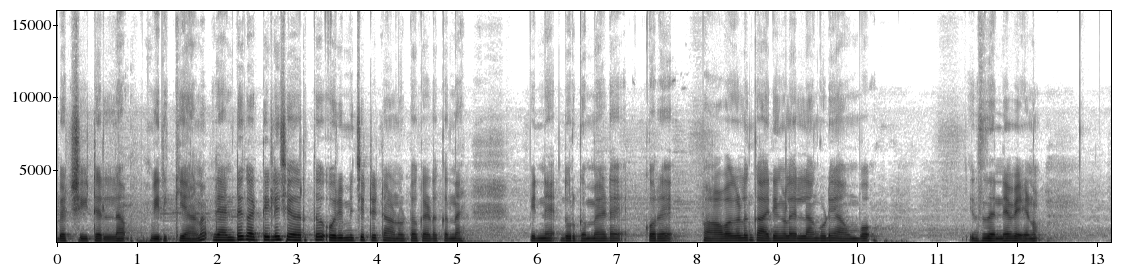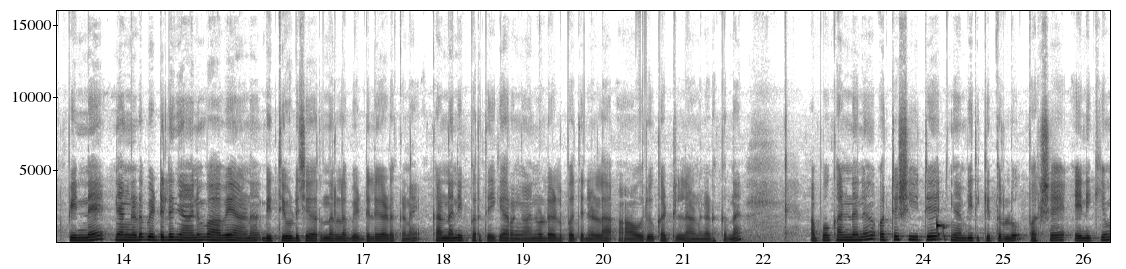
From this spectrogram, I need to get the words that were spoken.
ബെഡ്ഷീറ്റെല്ലാം വിരിക്കുകയാണ്. രണ്ട് കട്ടിൽ ചേർത്ത് ഒരുമിച്ചിട്ടിട്ടാണ് കേട്ടോ കിടക്കുന്നത് പിന്നെ ദുർഗമ്മയുടെ കുറേ പാവകളും കാര്യങ്ങളും എല്ലാം കൂടി ആകുമ്പോൾ ഇത് തന്നെ വേണം. പിന്നെ ഞങ്ങളുടെ ബെഡിൽ ഞാനും വാവയാണ് ഭിത്തിയോട് ചേർന്നുള്ള ബെഡിൽ കിടക്കണേ. കണ്ണൻ ഇപ്പുറത്തേക്ക് ഇറങ്ങാനുള്ള എളുപ്പത്തിനുള്ള ആ ഒരു കട്ടിലാണ് കിടക്കുന്നത് അപ്പോൾ കണ്ണന് ഒറ്റ ഷീറ്റ് ഞാൻ വിരിക്കത്തുള്ളൂ. പക്ഷേ എനിക്കും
